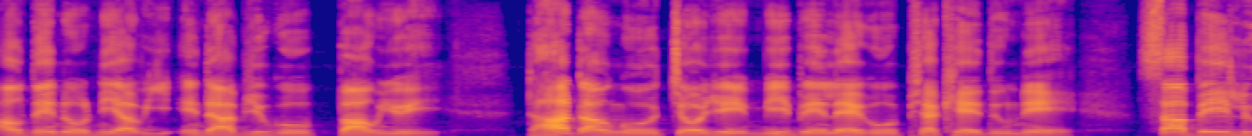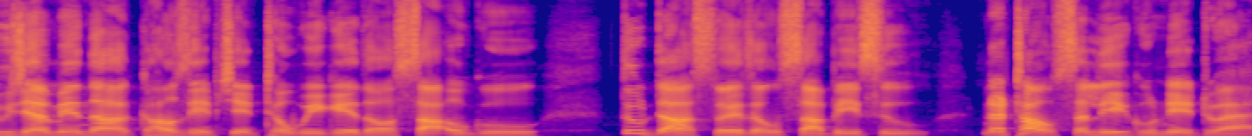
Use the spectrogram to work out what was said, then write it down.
အောင်သိန်းတို့နှစ်ယောက်၏အင်တာဗျူးကိုပေါင်း၍ဓားတောင်ကိုကြော်၍မိပင်လဲကိုဖျက်ခဲ့သူနှင့်စာပေလူချမ်းမင်းသားခေါင်းစဉ်ဖြင့်ထုတ်ဝေခဲ့သောစာအုပ်ကိုတုတဆွဲဆုံးစာပေစု 2014ခုနှစ်အတွက်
